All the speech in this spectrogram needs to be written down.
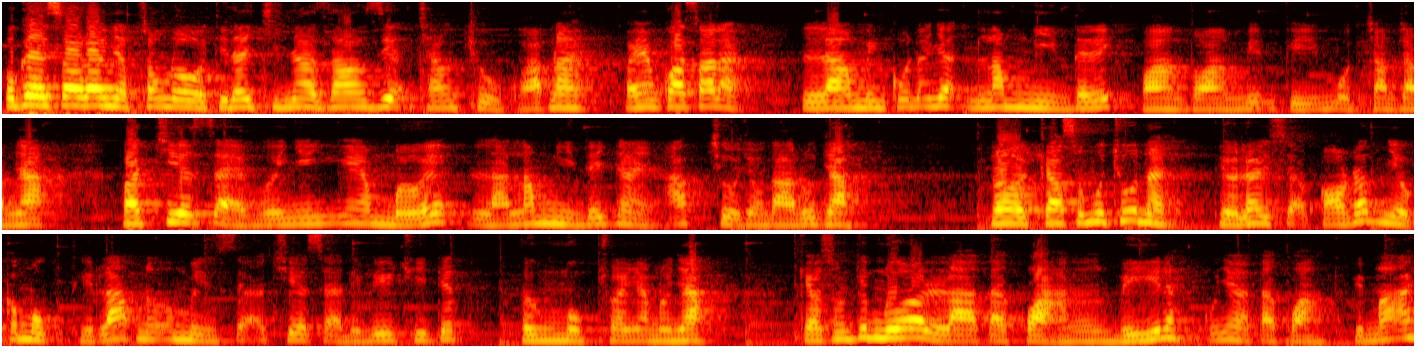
Ok, sau đăng nhập xong rồi thì đây chính là giao diện trang chủ của app này. Và em quan sát này là mình cũng đã nhận 5.000 TX hoàn toàn miễn phí 100% nha. Và chia sẻ với những em mới là 5.000 TX này áp chưa cho ta rút nha. Rồi, kéo xuống một chút này, thì ở đây sẽ có rất nhiều các mục thì lát nữa mình sẽ chia sẻ review chi tiết từng mục cho anh em luôn nha. Kéo xuống tiếp nữa là tài khoản ví này, cũng như là tài khoản khuyến mãi,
